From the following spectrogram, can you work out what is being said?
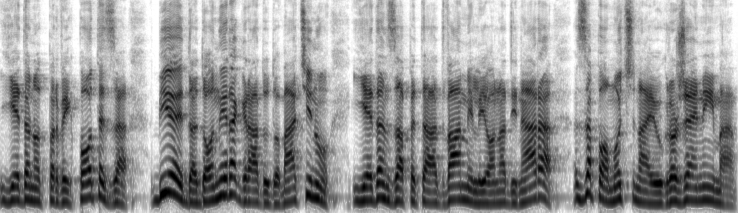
jedan od prvih poteza bio je da donira gradu domaćinu 1,2 miliona dinara za pomoć najugroženijima.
